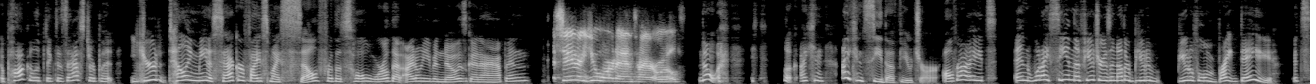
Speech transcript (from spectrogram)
apocalyptic disaster, but you're telling me to sacrifice myself for this whole world that I don't even know is gonna happen? It's you or the entire world. No. Look, I can I can see the future. All right. And what I see in the future is another beautiful beautiful and bright day. It's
